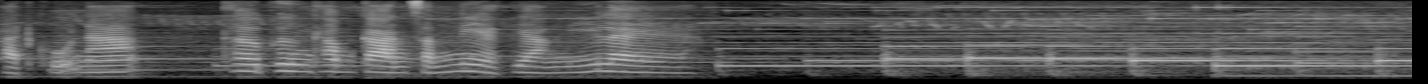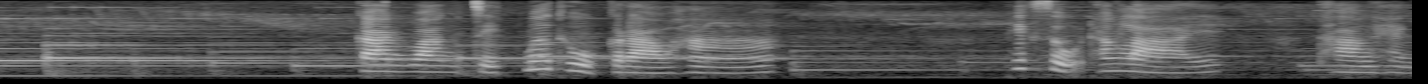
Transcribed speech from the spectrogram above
ผัดขุนะ เธอพึงทำการสำเนียกอย่างนี้แล การวางจิตเมื่อถูกกล่าวหา ภิกษุทั้งหลาย ทางแห่ง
